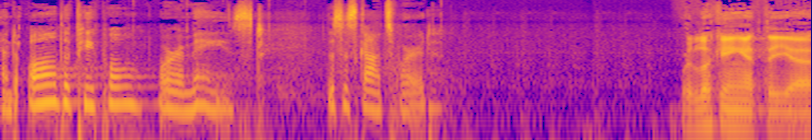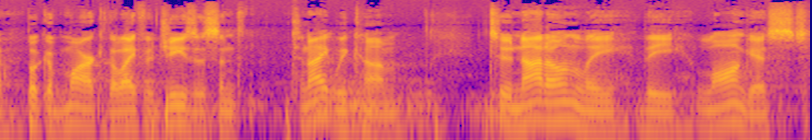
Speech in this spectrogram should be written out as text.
and all the people were amazed. This is God's word. We're looking at the uh, book of Mark, the life of Jesus, and tonight we come to not only the longest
